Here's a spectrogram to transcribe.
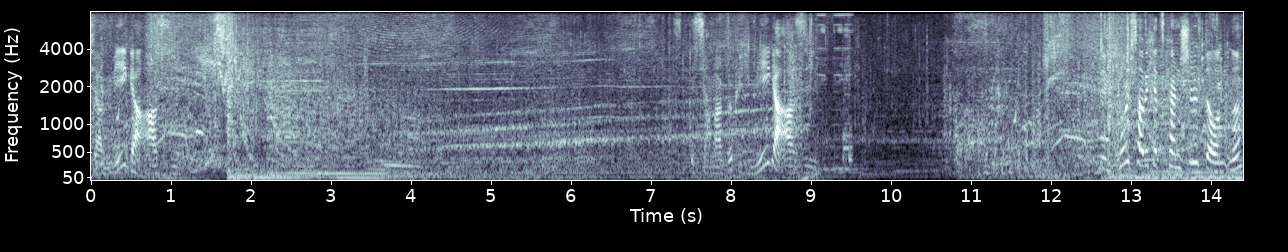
Ist ja mega assi. Ist ja mal wirklich mega assi. Den Impuls habe ich jetzt kein Schild da unten, ne?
